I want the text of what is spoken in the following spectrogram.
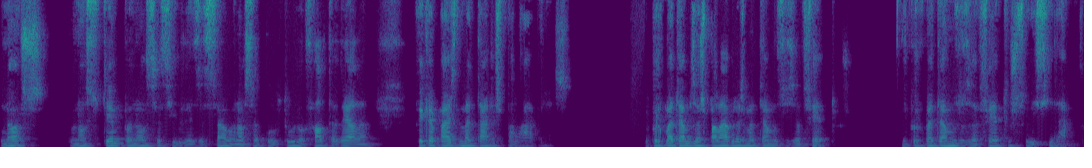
Nós, o nosso tempo, a nossa civilização, a nossa cultura, ou falta dela, foi capaz de matar as palavras. E porque matamos as palavras, matamos os afetos. E porque matamos os afetos, suicidamos.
